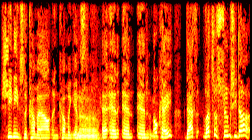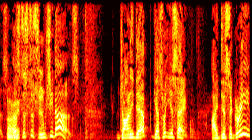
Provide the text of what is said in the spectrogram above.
she needs to come out and come against." No. And and and, and okay, that's let's assume she does. All let's right. just assume she does. Johnny Depp, guess what you say? I disagree.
